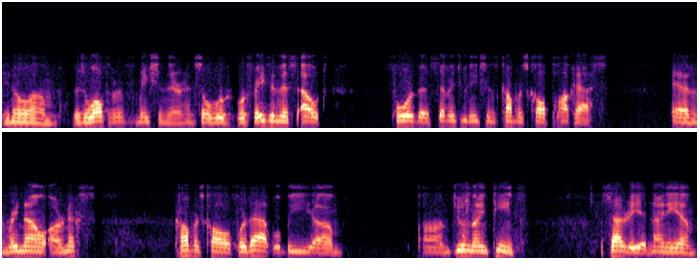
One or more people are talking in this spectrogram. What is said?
you know, um, there's a wealth of information there, and so we're we're phasing this out for the 72 Nations Conference Call podcast. And right now, our next conference call for that will be um, on June 19th, Saturday at 9 a.m.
